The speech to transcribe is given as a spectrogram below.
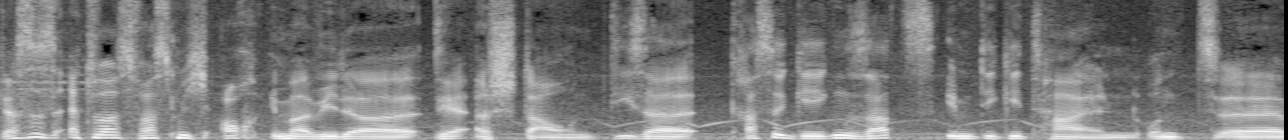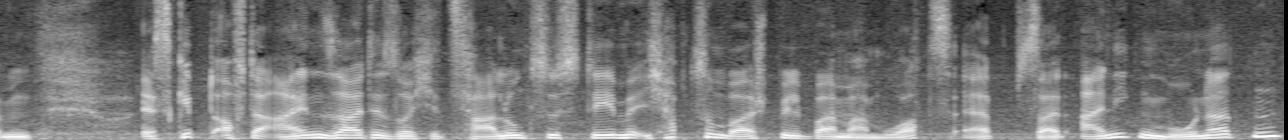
Das ist etwas, was mich auch immer wieder sehr erstaunt. Dieser krasse Gegensatz im Digitalen. Und ähm, es gibt auf der einen Seite solche Zahlungssysteme. Ich habe zum Beispiel bei meinem WhatsApp seit einigen Monaten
